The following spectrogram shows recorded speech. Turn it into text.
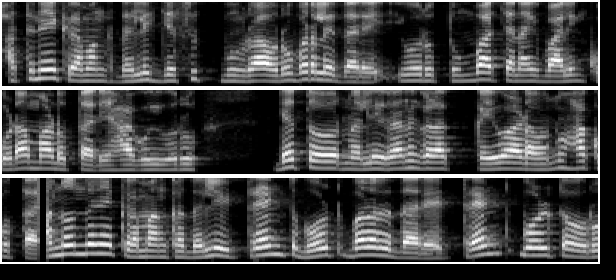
ಹತ್ತನೇ ಕ್ರಮಾಂಕದಲ್ಲಿ ಜಸ್ಪ್ರೀತ್ ಬುಮ್ರಾ ಅವರು ಬರಲಿದ್ದಾರೆ. ಇವರು ತುಂಬಾ ಚೆನ್ನಾಗಿ ಬಾಲಿಂಗ್ ಕೂಡ ಮಾಡುತ್ತಾರೆ. ಹಾಗೂ ಇವರು ಡೆತ್ ಓವರ್ನಲ್ಲಿ ರನ್ಗಳ ಕೈವಾಡವನ್ನು ಹಾಕುತ್ತಾರೆ. ಹನ್ನೊಂದನೇ ಕ್ರಮಾಂಕದಲ್ಲಿ ಟ್ರೆಂಟ್ ಬೋಲ್ಟ್ ಬರಲಿದ್ದಾರೆ ಟ್ರೆಂಟ್ ಬೋಲ್ಟ್ ಅವರು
